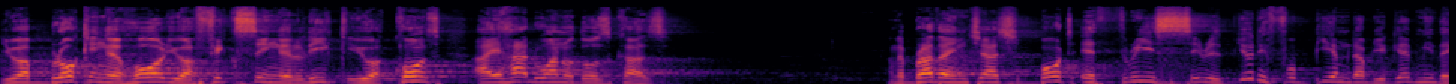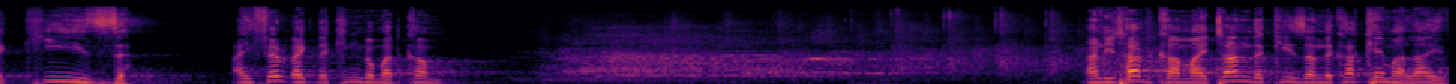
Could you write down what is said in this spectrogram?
You are blocking a hole, you are fixing a leak, you are const- I had one of those cars. And a brother in church bought a 3 Series, beautiful BMW, gave me the keys. I felt like the kingdom had come. And it had come. I turned the keys and the car came alive.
